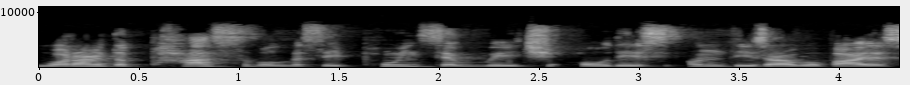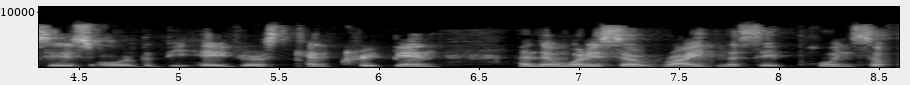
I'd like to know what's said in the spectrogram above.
what are the possible, let's say, points at which all these undesirable biases or the behaviors can creep in, and then what is the right, let's say, points of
